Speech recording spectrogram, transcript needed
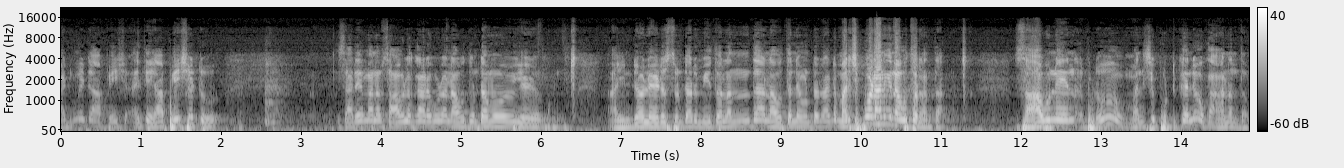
అడ్మిట్ ఆ పేషెంట్ అయితే ఆ పేషెంట్ సరే మనం సావుల కాడ కూడా నవ్వుతుంటాము ఆ ఇంటి వాళ్ళు ఏడుస్తుంటారు మీతో వాళ్ళంతా నవ్వుతూనే ఉంటారు అంటే మర్చిపోవడానికి నవ్వుతారు అంతా. సావునే ఇప్పుడు మనిషి పుట్టుకని ఒక ఆనందం.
